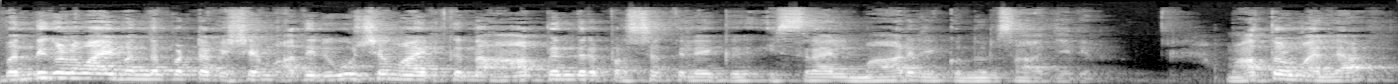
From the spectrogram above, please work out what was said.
ബന്ദികളുമായി ബന്ധപ്പെട്ട വിഷയം അതിരൂക്ഷമായിരിക്കുന്ന ആഭ്യന്തര പ്രശ്നത്തിലേക്ക് ഇസ്രായേൽ മാറിയിരിക്കുന്ന ഒരു സാഹചര്യം. മാത്രവുമല്ല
